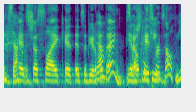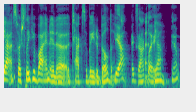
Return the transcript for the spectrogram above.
exactly. It's just like it, it's a beautiful yeah. thing. You especially know, it pays you, for itself. Yeah, especially if you're buying it a, a tax abated building. Yeah, exactly. Uh, yeah. Yep.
